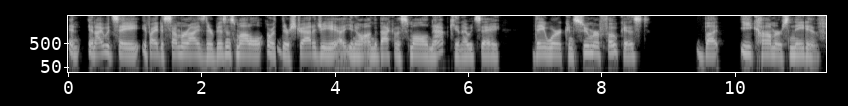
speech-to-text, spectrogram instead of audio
And, and I would say if I had to summarize their business model or their strategy, uh, you know, on the back of a small napkin, I would say they were consumer focused, but e-commerce native,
